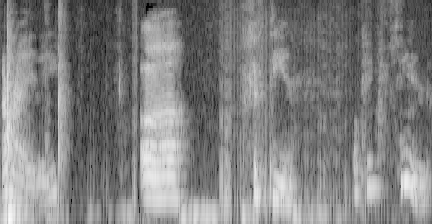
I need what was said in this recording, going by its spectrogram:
Alrighty. Uh, 15. Okay, 15.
